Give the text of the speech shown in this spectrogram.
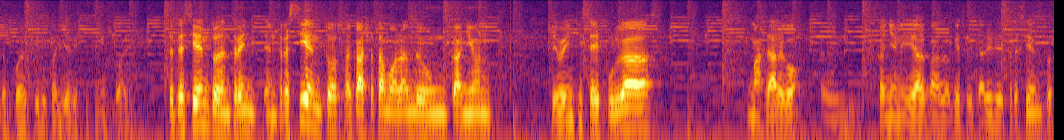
lo puede adquirir cualquier legítimo usuario. 700 en, 300, acá ya estamos hablando de un cañón de 26 pulgadas, más largo, el cañón ideal para lo que es el calibre 300.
